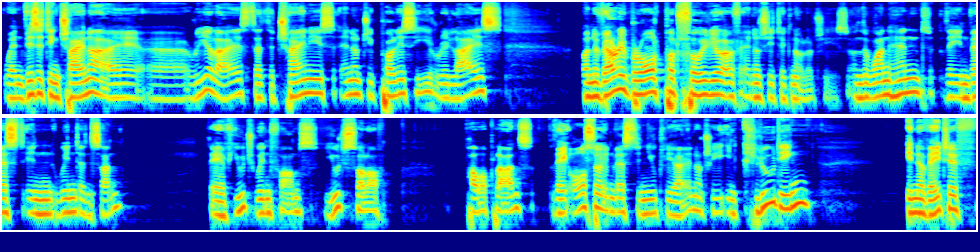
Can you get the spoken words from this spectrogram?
when visiting China, I uh, realized that the Chinese energy policy relies on a very broad portfolio of energy technologies. On the one hand, they invest in wind and sun. They have huge wind farms, huge solar power plants. They also invest in nuclear energy, including innovative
